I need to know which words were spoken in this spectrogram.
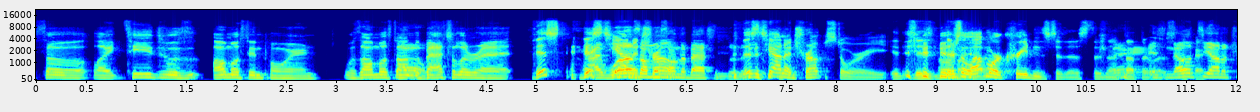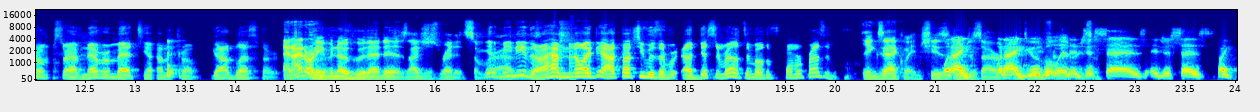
So like Tej was almost in porn, was almost on No. The oh. Bachelorette. This I this was Tiana almost Trump, on The Bachelor. this Tiana Trump story. It is, Oh there's a oh my lot God. more credence to this than I thought there There is was. no Okay. Tiana Trump story. I've never met Tiana Trump. God bless her. And I don't even know who that is. I just read it somewhere. Yeah, me don't neither. know. I have no idea. I thought she was a, a distant relative of the former president. Exactly. She's when I when I to me for Google it, it reason. just says it just says like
